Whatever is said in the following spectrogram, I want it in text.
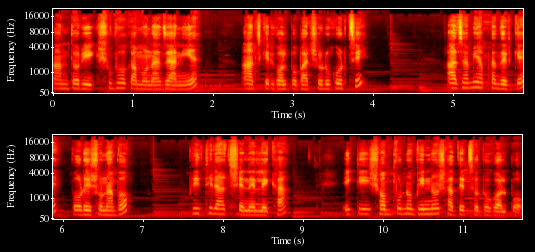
আন্তরিক শুভকামনা জানিয়ে আজকের গল্প পাঠ শুরু করছি। আজ আমি আপনাদেরকে পড়ে শোনাব পৃথ্বীরাজ সেনের লেখা একটি সম্পূর্ণ ভিন্ন স্বাদের ছোট গল্প।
